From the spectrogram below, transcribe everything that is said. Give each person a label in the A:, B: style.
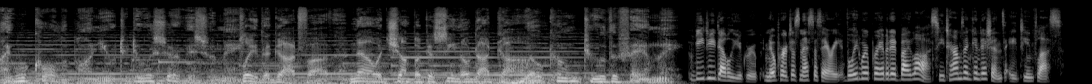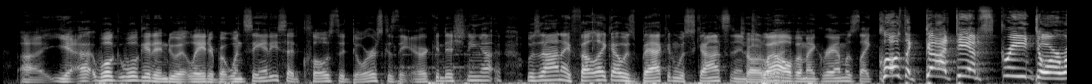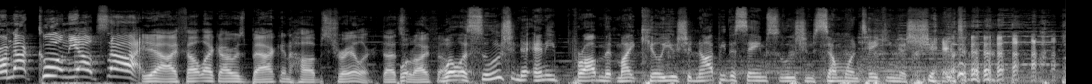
A: I will call upon you to do a service for me.
B: Play The Godfather now at ChumbaCasino.com.
A: Welcome to the family.
C: VGW Group. No purchase necessary. Void where prohibited by law. See terms and conditions. 18 plus.
D: Uh, yeah, uh, we'll we'll get into it later. But when Sandy said close the doors because the air conditioning uh, was on, I felt like I was back in Wisconsin in
E: Totally.
D: 12, and my grandma's like, "Close the goddamn screen door, or I'm not cool on the outside."
E: Yeah, I felt like I was back in Hub's trailer. That's what I felt.
F: Well, a solution to any problem that might kill you should not be the same solution to someone taking a shit.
